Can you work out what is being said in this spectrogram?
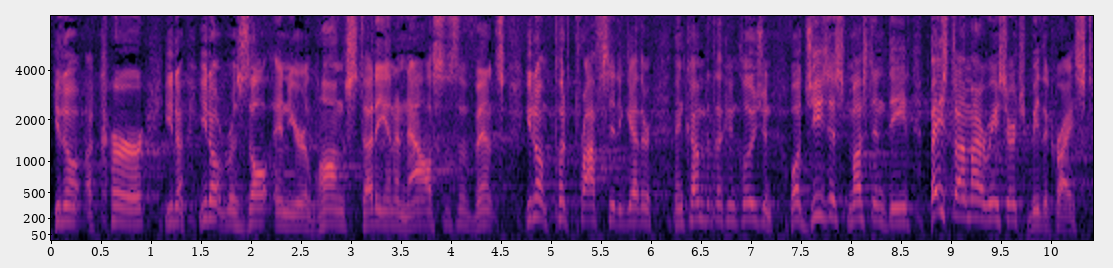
You don't occur, you don't, you don't result in your long study and analysis of events. You don't put prophecy together and come to the conclusion, well, Jesus must indeed, based on my research, be the Christ.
